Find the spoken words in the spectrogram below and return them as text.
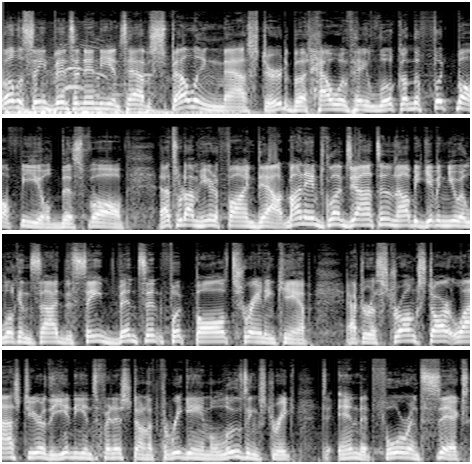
Well, the St. Vincent Indians have spelling mastered, but how will they look on the football field this fall? That's what I'm here to find out. My name's Glenn Johnson, and I'll be giving you a look inside the St. Vincent football training camp. After a strong start last year, the Indians finished on a three-game losing streak to end at four and six,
